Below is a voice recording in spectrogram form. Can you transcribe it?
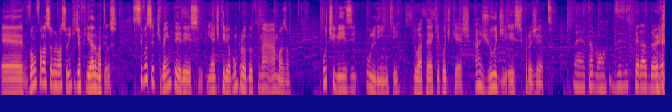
É, vamos falar sobre o nosso link de afiliado, Matheus. Se você tiver interesse em adquirir algum produto na Amazon, utilize o link do Até Aqui Podcast. Ajude esse projeto. É, tá bom. Desesperador.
